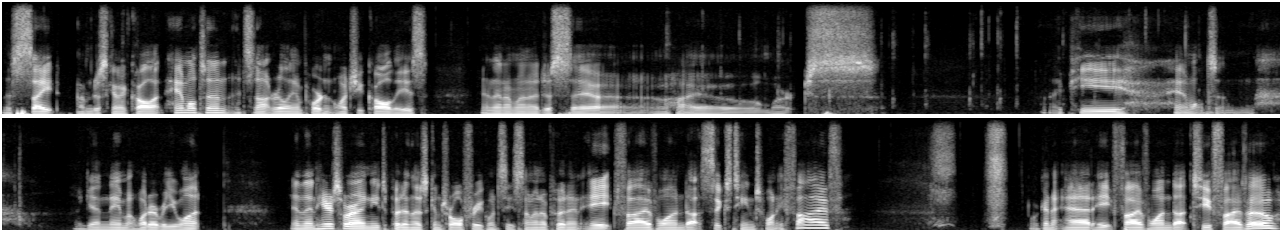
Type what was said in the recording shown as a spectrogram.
The site, I'm just going to call it Hamilton. It's not really important what you call these. And then I'm going to just say uh, Ohio MARCS IP Hamilton. Again, name it whatever you want. And then here's where I need to put in those control frequencies. So I'm going to put in 851.1625. We're going to add 851.250.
